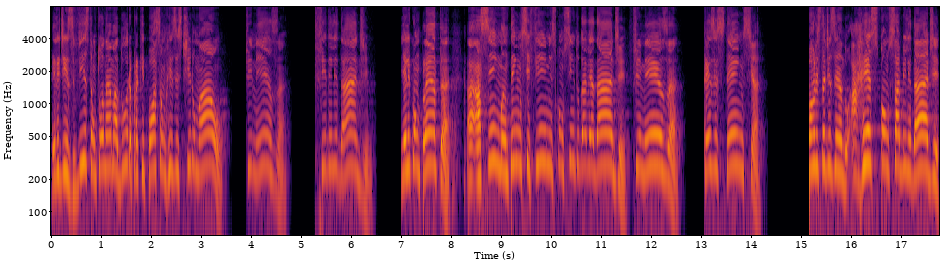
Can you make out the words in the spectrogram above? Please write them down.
Ele diz: vistam toda a armadura para que possam resistir o mal. Firmeza, fidelidade. E ele completa: assim mantenham-se firmes com o cinto da verdade, firmeza, resistência. Paulo está dizendo: a responsabilidade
